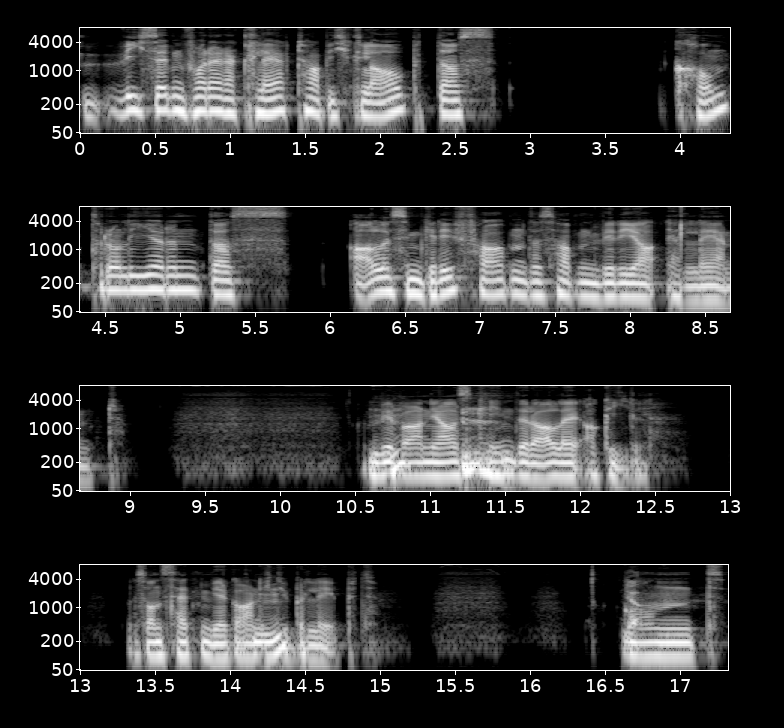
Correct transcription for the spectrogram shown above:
wie ich es eben vorher erklärt habe, ich glaube, dass kontrollieren, dass alles im Griff haben, das haben wir ja erlernt. Wir mhm. waren ja als Kinder alle agil. Sonst hätten wir gar nicht mhm. überlebt. Ja. Und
